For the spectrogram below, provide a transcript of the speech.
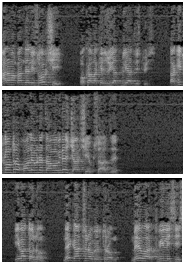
ყარავან ყანთელის ორში მოქალაქე ზვიად ბლიაძისთვის. და გითქვამთ რომ ხვალე უნდა წამოვიდეს ჯარში 6 საათზე. კი ბატონო მე გაცნობებთ რომ მე ვარ თბილისის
